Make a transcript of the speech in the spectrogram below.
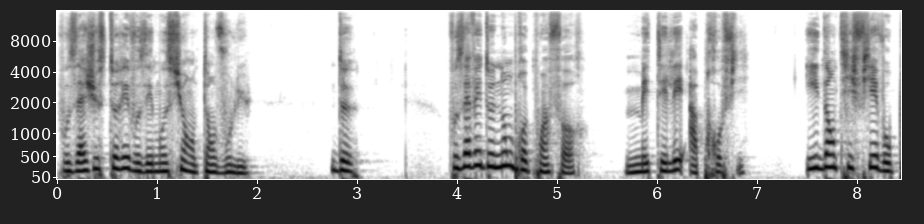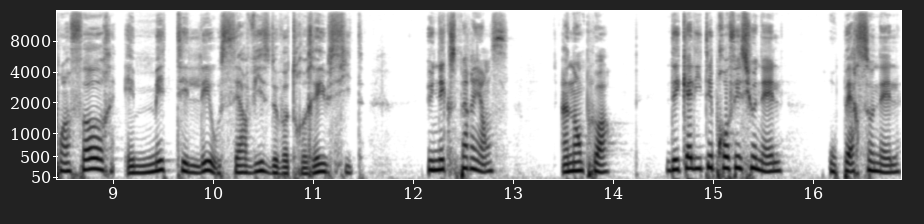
vous ajusterez vos émotions en temps voulu. 2. Vous avez de nombreux points forts. Mettez-les à profit. Identifiez vos points forts et mettez-les au service de votre réussite. Une expérience, un emploi, des qualités professionnelles ou personnelles,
